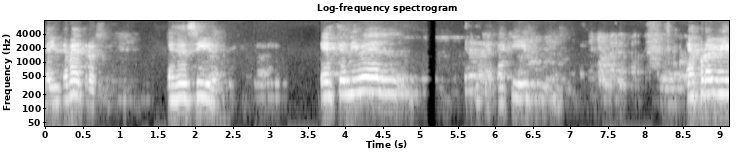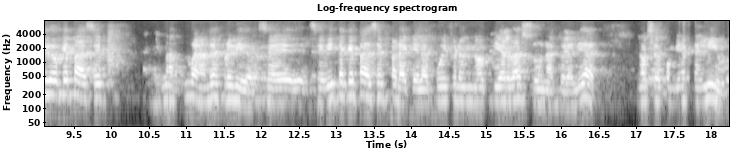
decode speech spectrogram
20 metros. Es decir, este nivel aquí es prohibido que pase, no, bueno, no es prohibido, se evita que pase para que el acuífero no pierda su naturalidad, no se convierta en libre.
